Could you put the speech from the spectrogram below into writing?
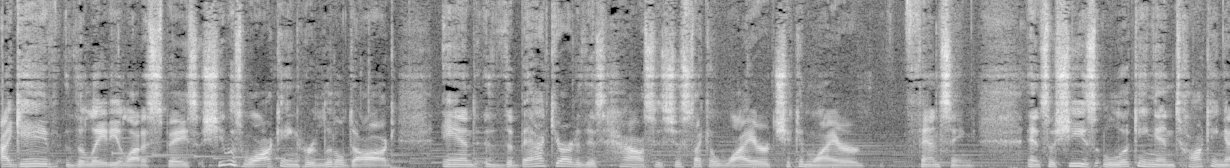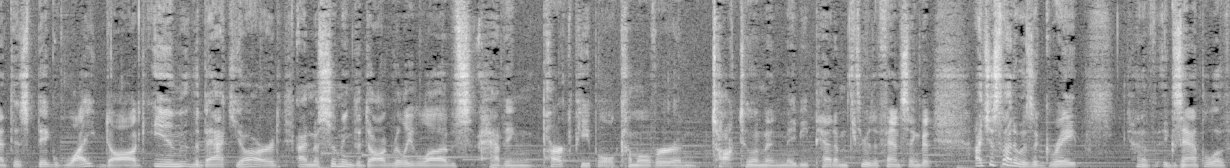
I gave the lady a lot of space. She was walking her little dog, and the backyard of this house is just like a wire, chicken wire fencing. And so she's looking and talking at this big white dog in the backyard. I'm assuming the dog really loves having park people come over and talk to him and maybe pet him through the fencing. But I just thought it was a great kind of example of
